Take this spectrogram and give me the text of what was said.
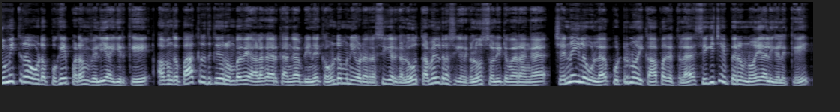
சுமித்ராவோட புகைப்படம் வெளியாகிருக்கு அவங்க பாக்குறதுக்கு ரொம்பவே அழகா இருக்காங்க அப்படின்னு கவுண்டமணியோட ரசிகர்களும் தமிழ் ரசிகர்களும் சொல்லிட்டு வராங்க. சென்னையில உள்ள புற்றுநோய் காப்பகத்துல சிகிச்சை பெறும் நோயாளிகளுக்கு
